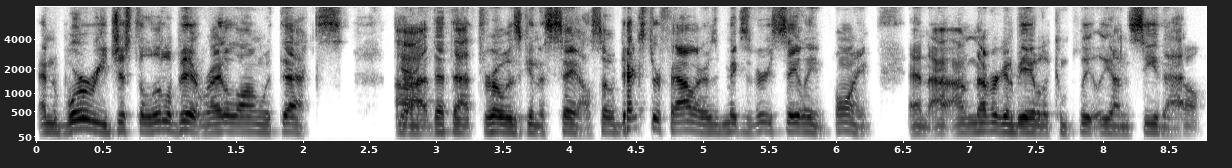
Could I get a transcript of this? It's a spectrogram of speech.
and worry just a little bit right along with Dex yeah. uh, that that throw is going to sail. So Dexter Fowler makes a very salient point, and I, am never going to be able to completely unsee that. Oh.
